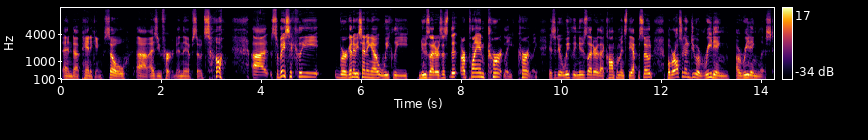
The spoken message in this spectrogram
and uh, panicking. So uh, as you've heard in the episode, so uh, so basically we're going to be sending out weekly newsletters. This, th- our plan currently, currently, is to do a weekly newsletter that complements the episode. But we're also going to do a reading, a reading list.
